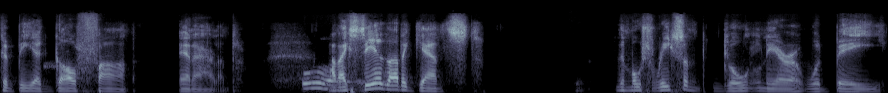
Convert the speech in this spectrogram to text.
to be a golf fan in Ireland? Ooh. And I say that against the most recent golden era would be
